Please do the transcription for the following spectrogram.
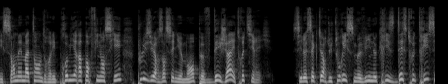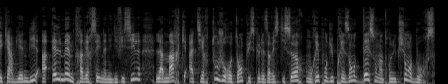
Et sans même attendre les premiers rapports financiers, plusieurs enseignements peuvent déjà être tirés. Si le secteur du tourisme vit une crise destructrice et qu'Airbnb a elle-même traversé une année difficile, la marque attire toujours autant puisque les investisseurs ont répondu présent dès son introduction en bourse.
